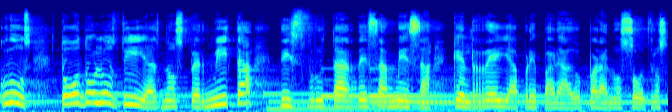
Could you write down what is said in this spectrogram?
cruz todos los días nos permita disfrutar de esa mesa que el Rey ha preparado para nosotros.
